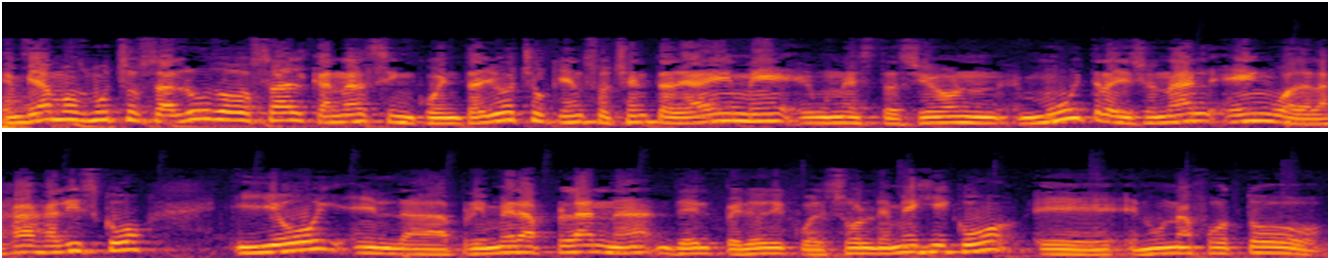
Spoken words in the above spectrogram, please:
Enviamos muchos saludos al canal 58, 580 de AM, una estación muy tradicional en Guadalajara, Jalisco. Y hoy en la primera plana del periódico El Sol de México, eh, en una foto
